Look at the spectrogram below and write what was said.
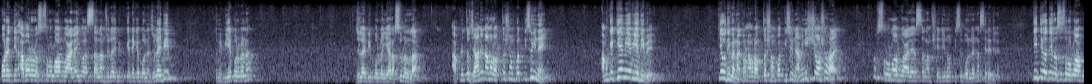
পরের দিন আবারও রসুল্লাহ আলাইহি আসাল্লাম জুলাইবিবকে ডেকে বললেন, জুলাইবিব, তুমি বিয়ে করবে না? জুলাইবিব বলল, ইয়া রাসুল্লাহ আপনি তো জানেন আমার অর্থ সম্পদ কিছুই নেই। আমাকে কে মেয়ে বিয়ে দিবে? কেউ দিবে না, কারণ আমার অর্থ সম্পদ কিছুই নেই। আমি নিশ্চয় অসহায়। রসুল্লাহু আলাইসাল্লাম সেদিনও কিছু বললেন না, ছেড়ে দিলেন। তৃতীয় দিন রসুল্লাহু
